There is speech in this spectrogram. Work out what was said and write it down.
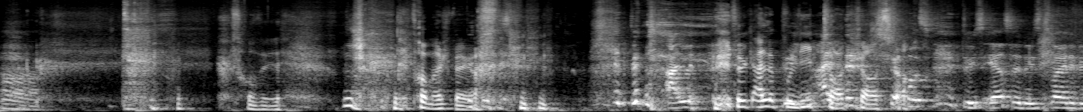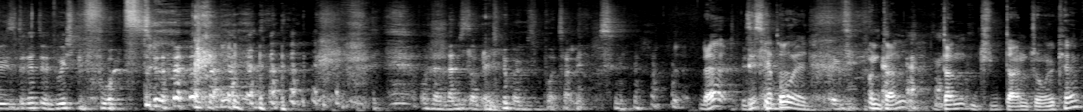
Ah, Frau Will. Frau Maschberger. Alle, Durch alle Polit-Talkshows. Shows durchs erste, durchs zweite, durchs dritte durchgefurzt. Und dann landest du am Ende beim Supertalent. Ja, Das ist Herr Bohlen. Und dann, dann, dann Dschungelcamp.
